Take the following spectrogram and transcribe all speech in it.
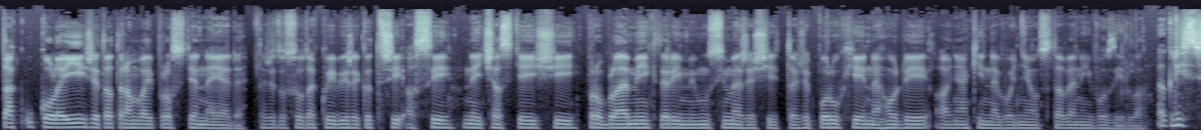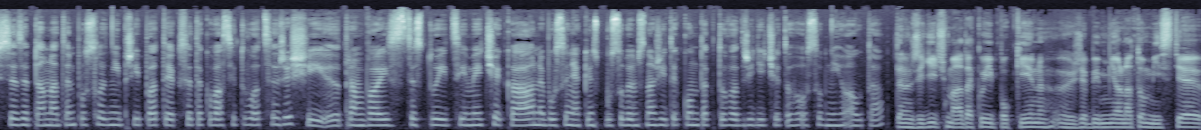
tak u kolejí, že ta tramvaj prostě nejede. Takže to jsou takový, bych řekl, tři asi nejčastější problémy, které my musíme řešit. Takže poruchy, nehody a nějaký nevhodně odstavený vozidla. Když se zeptám na ten poslední případ, jak se taková situace řeší? Tramvaj s cestujícími čeká nebo se nějakým způsobem snažíte kontaktovat řidiče toho osobního auta? Ten řidič má takový pokyn, že by měl na tom místě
